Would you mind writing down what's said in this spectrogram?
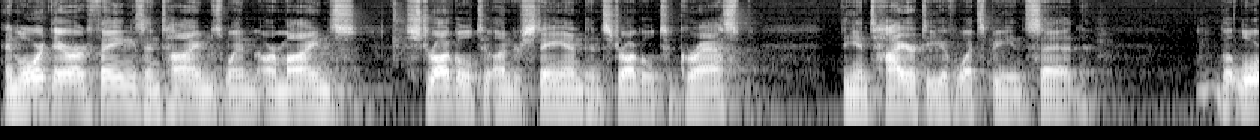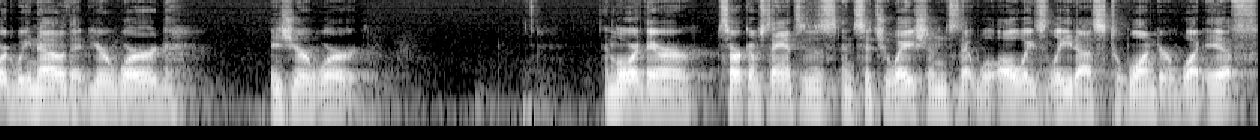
And Lord, there are things and times when our minds struggle to understand and struggle to grasp the entirety of what's being said. But Lord, we know that your word is your word. And Lord, there are circumstances and situations that will always lead us to wonder what if.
